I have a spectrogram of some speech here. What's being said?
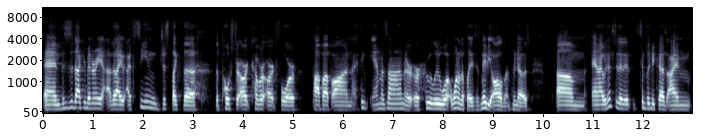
And this is a documentary that I, I've seen just like the the poster art, cover art for pop up on I think Amazon or, or Hulu, one of the places, maybe all of them, who knows. Um, and I was interested in it simply because I'm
